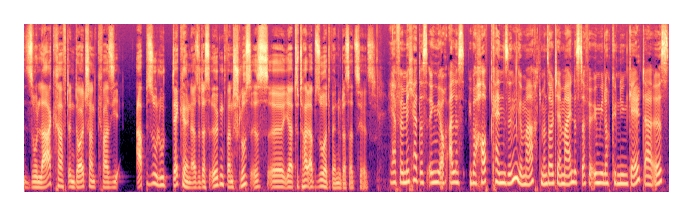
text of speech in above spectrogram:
Solarkraft in Deutschland quasi absolut deckeln, also dass irgendwann Schluss ist, äh, ja total absurd, wenn du das erzählst. Ja, für mich hat das irgendwie auch alles überhaupt keinen Sinn gemacht. Man sollte ja meinen, dass dafür irgendwie noch genügend Geld da ist.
